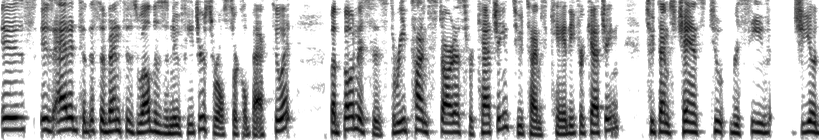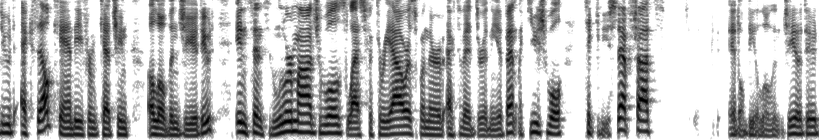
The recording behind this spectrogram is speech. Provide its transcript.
is is added to this event as well this is a new feature so we'll circle back to it but bonuses three times stardust for catching two times candy for catching two times chance to receive Geodude XL candy from catching a Alolan Geodude. Incense and lure modules last for three hours when they're activated during the event, like usual. Take a few snapshots. It'll be a Alolan Geodude.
